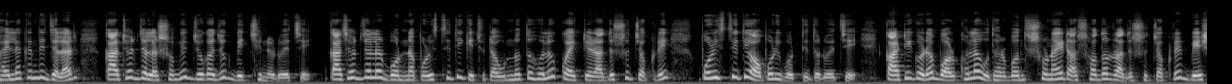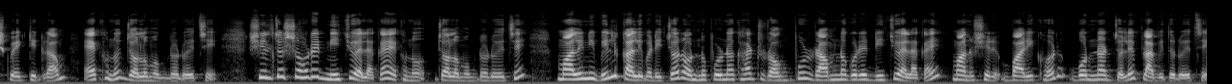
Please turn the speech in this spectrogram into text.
হাইলাকান্দি জেলার কাছাড় জেলার সঙ্গে যোগাযোগ বিচ্ছিন্ন রয়েছে। কাছাড় জেলার বন্যা পরিস্থিতি কিছুটা উন্নত হলেও কয়েকটি রাজস্ব চক্রে পরিস্থিতি অপরিবর্তিত রয়েছে। কাটিগড়া, বরখলা, উধারবন্দ সোনাই সদর রাজস্ব চক্রের বেশ কয়েকটি গ্রাম এখনও জলমগ্ন রয়েছে। শিলচর শহরের নিচু এলাকায় এখনও জলমগ্ন রয়েছে। মালিনীবিল, কালীবাড়িচর, অন্নপূর্ণাঘাট, রংপুর, রামনগরের নিচু এলাকায় মানুষের বাড়িঘর বন্যার জলে প্লাবিত রয়েছে।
